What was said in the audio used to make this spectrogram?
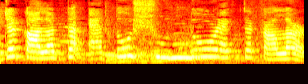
এটার কালারটা এত সুন্দর একটা কালার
